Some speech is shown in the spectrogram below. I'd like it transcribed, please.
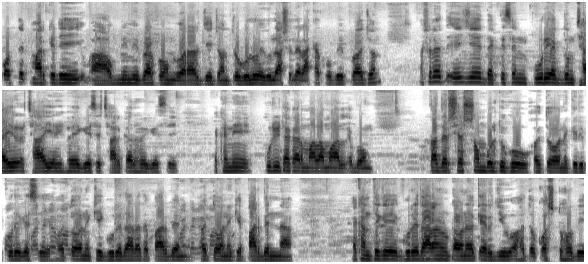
প্রত্যেক মার্কেটেই অগ্নি নির্বাপন করার যে যন্ত্রগুলো, এগুলো আসলে রাখা খুবই প্রয়োজন। আসলে এই যে দেখতেছেন, পুরে একদম ছাই ছাই হয়ে গেছে, ছারকার হয়ে গেছে। এখানে কোটি টাকার মালামাল এবং তাদের শেষ সম্বলটুকু হয়তো অনেকেরই পুড়ে গেছে, হয়তো অনেকে ঘুরে দাঁড়াতে পারবেন, হয়তো অনেকে পারবেন না। এখান থেকে ঘুরে দাঁড়ানোটা অনেকের জীব হয়তো কষ্ট হবে,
